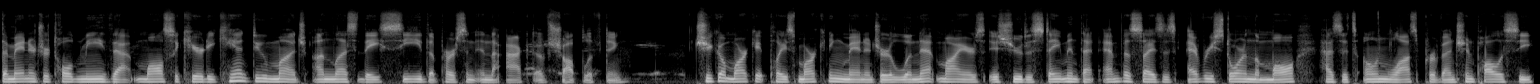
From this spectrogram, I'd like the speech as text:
The manager told me that mall security can't do much unless they see the person in the act of shoplifting. Chico Marketplace marketing manager Lynette Myers issued a statement that emphasizes every store in the mall has its own loss prevention policy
